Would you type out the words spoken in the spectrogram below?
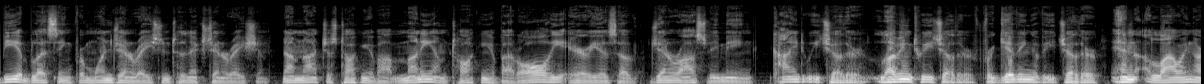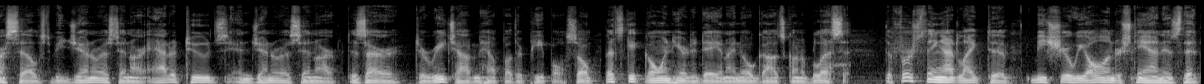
be a blessing from one generation to the next generation. Now, I'm not just talking about money, I'm talking about all the areas of generosity, meaning kind to each other, loving to each other, forgiving of each other, and allowing ourselves to be generous in our attitudes and generous in our desire to reach out and help other people. So let's get going here today, and I know God's going to bless it. The first thing I'd like to be sure we all understand is that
